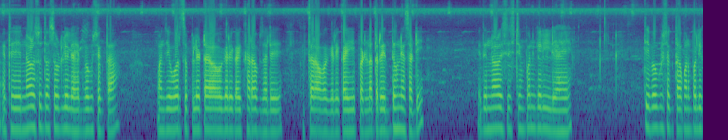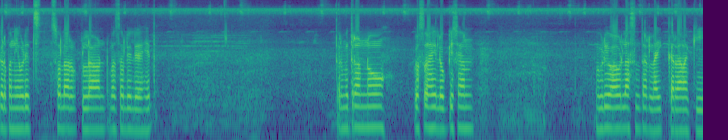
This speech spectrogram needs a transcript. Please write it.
इथे नळसुद्धा सोडलेले आहेत बघू शकता. म्हणजे वरचं प्लेटा वगैरे काही खराब झाले कचरा वगैरे काही पडला तर धुण्यासाठी इथे नळ सिस्टीम पण केलेली आहे. ते बघू शकता आपण. पलीकडे पण एवढेच सोलार प्लांट बसवलेले आहेत. तर मित्रांनो कसं आहे लोकेशन व्हिडिओ आवडला असेल तर लाईक करा नक्की.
